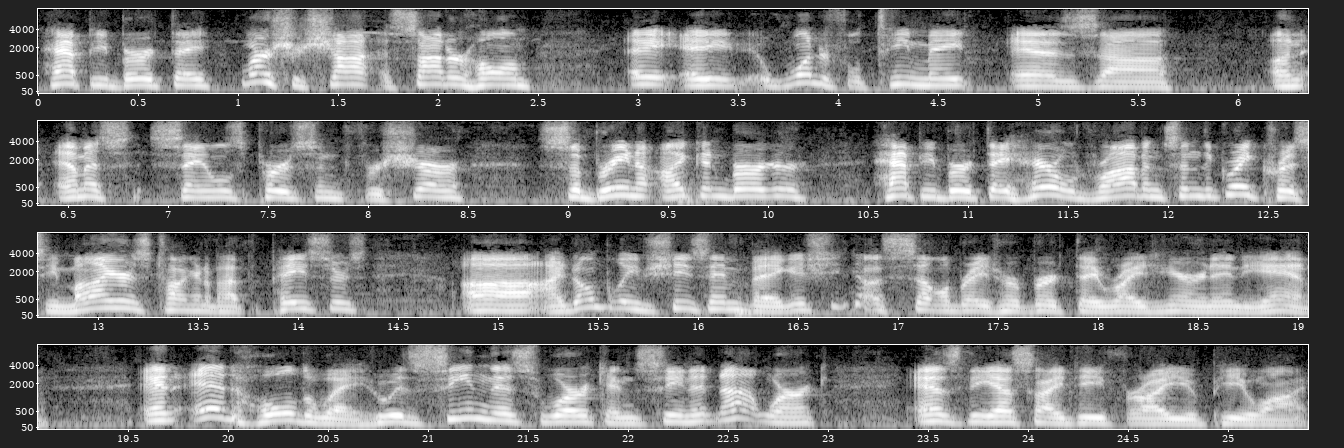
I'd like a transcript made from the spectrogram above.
happy birthday. Marcia Soderholm, a, a wonderful teammate as uh, an MS salesperson for sure. Sabrina Eichenberger, happy birthday. Harold Robinson, the great Chrissy Myers, talking about the Pacers. Uh, I don't believe she's in Vegas. She's going to celebrate her birthday right here in Indiana. And Ed Holdaway, who has seen this work and seen it not work as the SID for IUPUI.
